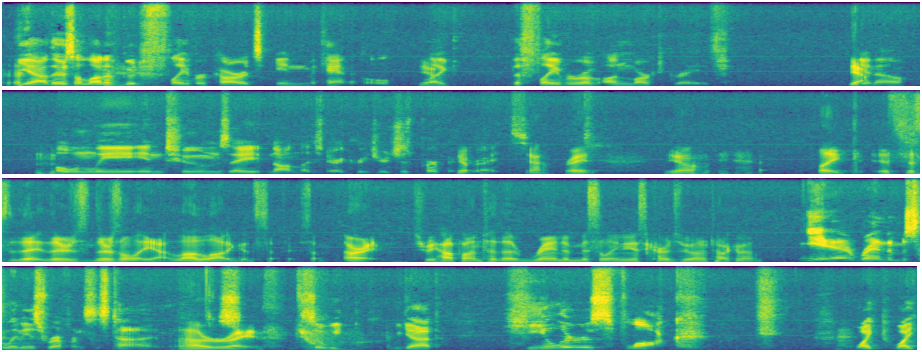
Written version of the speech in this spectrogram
yeah, there's a lot of good flavor cards in mechanical. Yeah. Like the flavor of unmarked grave. Yeah. You know, Mhm. only entombs a non-legendary creature. It's just perfect, Yep. right? yeah, right. You know, like it's just there's there's a yeah a lot a lot of good stuff there. So all right, should we hop on to the random miscellaneous cards we want to talk about? Yeah, random miscellaneous references time. All right. So we we got Healer's Flock. White, white,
